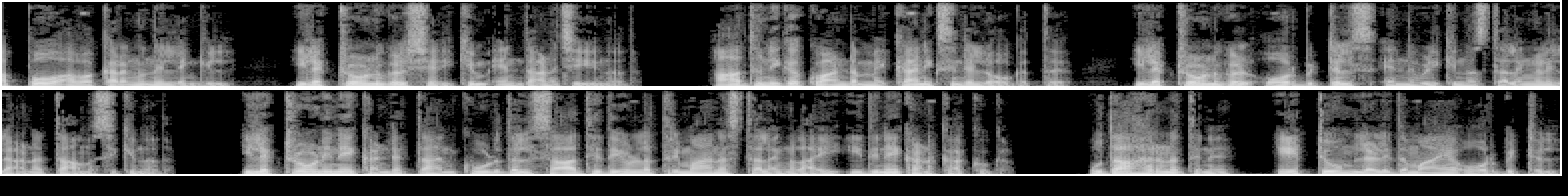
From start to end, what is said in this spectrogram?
അപ്പോ അവ കറങ്ങുന്നില്ലെങ്കിൽ ഇലക്ട്രോണുകൾ ശരിക്കും എന്താണ് ചെയ്യുന്നത്? ആധുനിക ക്വാണ്ടം മെക്കാനിക്സിന്റെ ലോകത്ത് ഇലക്ട്രോണുകൾ ഓർബിറ്റൽസ് എന്ന് വിളിക്കുന്ന സ്ഥലങ്ങളിലാണ് താമസിക്കുന്നത്. ഇലക്ട്രോണിനെ കണ്ടെത്താൻ കൂടുതൽ സാധ്യതയുള്ള ത്രിമാന സ്ഥലങ്ങളായി ഇതിനെ കണക്കാക്കുക. ഉദാഹരണത്തിന് ഏറ്റവും ലളിതമായ ഓർബിറ്റൽ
